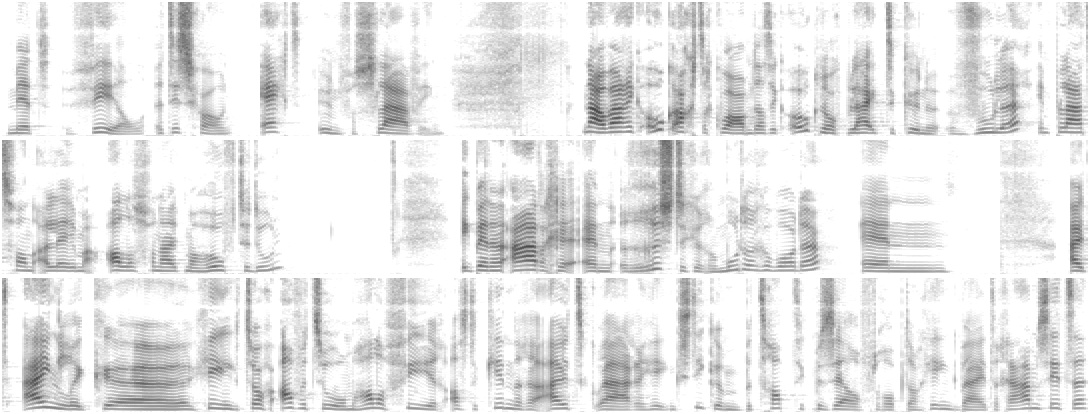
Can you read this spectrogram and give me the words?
met veel. Het is gewoon echt een verslaving. Nou, waar ik ook achter kwam dat ik ook nog blijk te kunnen voelen, in plaats van alleen maar alles vanuit mijn hoofd te doen. Ik ben een aardige en rustigere moeder geworden. En uiteindelijk uh, ging ik toch af en toe om half vier, als de kinderen uit waren, ging ik stiekem, betrapte ik mezelf erop. Dan ging ik bij het raam zitten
